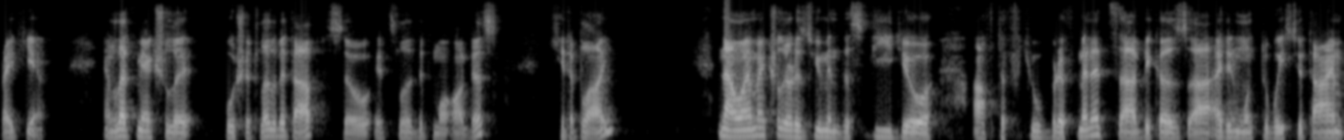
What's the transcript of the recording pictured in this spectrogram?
right here. And let me actually push it a little bit up so it's a little bit more obvious. Hit apply. Now I'm actually resuming this video after a few brief minutes uh, because uh, I didn't want to waste your time.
